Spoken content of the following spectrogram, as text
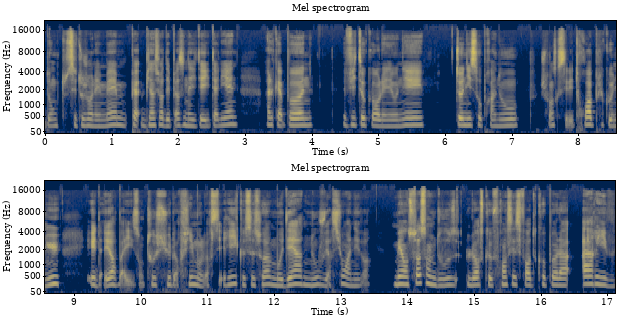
Donc c'est toujours les mêmes, bien sûr des personnalités italiennes, Al Capone, Vito Corleone, Tony Soprano, je pense que c'est les trois plus connus. Et d'ailleurs, bah, ils ont tous eu leur film ou leur série, que ce soit moderne ou version années 20. Mais en 72, lorsque Francis Ford Coppola arrive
